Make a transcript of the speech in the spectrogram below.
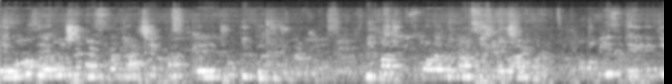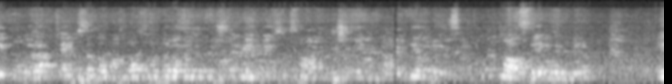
e, mağazaya ulaşamazsa gerçekten e, çok yıpratıcı oluyor. Birkaç gün sonra dönen firmalar var. Ama biz e, olarak en kısa zamanda burada bakın müşteri memnuniyetini sağlamak için elimizden yapıyoruz. Bunu tavsiye edebilirim. E,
